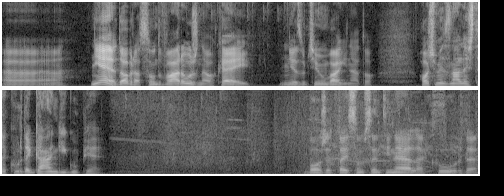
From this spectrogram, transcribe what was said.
Eee, nie, dobra, są dwa różne, okej. Nie zwróciłem uwagi na to. Chodźmy znaleźć te kurde gangi głupie. Boże, tutaj są sentinele, kurde.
